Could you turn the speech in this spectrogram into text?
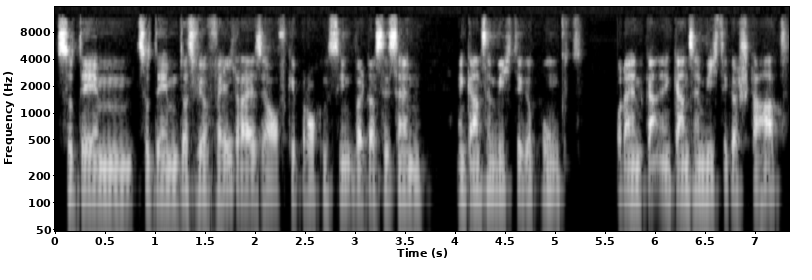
zu dem, zu dem, dass wir auf Weltreise aufgebrochen sind, weil das ist ein, ein ganz ein wichtiger Punkt oder ein, ein ganz ein wichtiger Start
